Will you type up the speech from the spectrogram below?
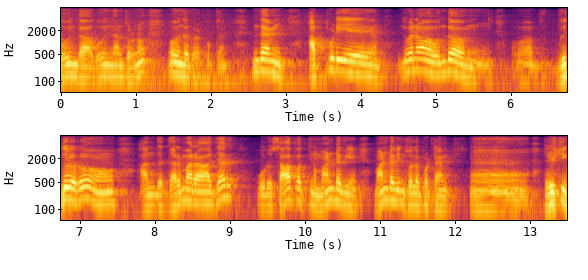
கோவிந்தா கோவிந்தான்னு சொல்லணும். கோவிந்த கொடுத்தான் இந்த அப்படி இவனும் வந்து விதுரரும் அந்த தர்மராஜர் ஒரு சாபத்தின் மாண்டவி மாண்டவின்னு சொல்லப்பட்ட ரிஷி.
